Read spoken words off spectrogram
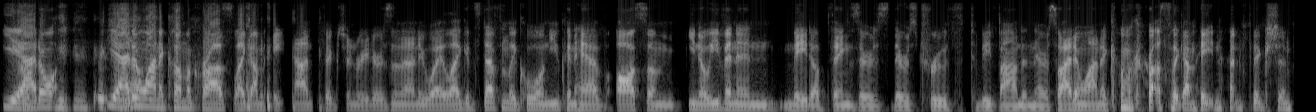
yeah, don't, I don't yeah I don't want to come across like I'm hate nonfiction readers in any way. Like it's definitely cool, and you can have awesome you know even in made up things there's there's truth to be found in there. So I don't want to come across like I'm hating nonfiction.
